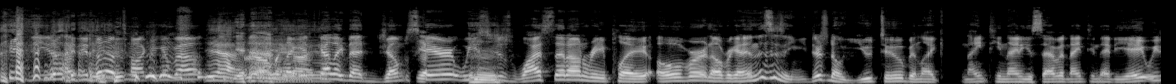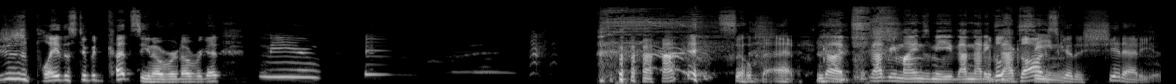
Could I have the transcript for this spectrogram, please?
you, know, you know what I'm talking about? yeah, Yeah. oh my like God, it's yeah. got like that jump scare. We used to mm-hmm. just watch that on replay over and over again. And this isn't there's no YouTube in like 1997, 1998. We just play the stupid cutscene over and over again. it's so bad. God, that reminds me on that But those exact dogs scene. scare the shit out of you.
